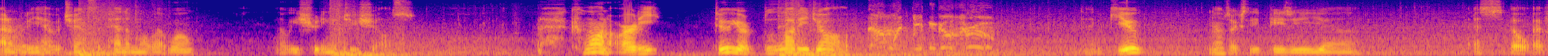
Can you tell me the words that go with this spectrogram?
I don't really have a chance to pen him all that well. Oh, he's shooting HE shells. Come on, Arty. Do your bloody job. That one didn't go through. Thank you. That was actually PZ uh, SLF.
